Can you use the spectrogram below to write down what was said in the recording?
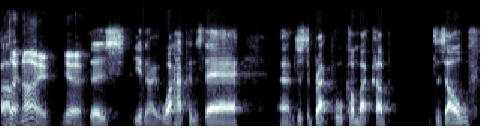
Club? I don't know. Yeah. There's, you know, what happens there? Um, does the Blackpool Combat Club dissolve?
